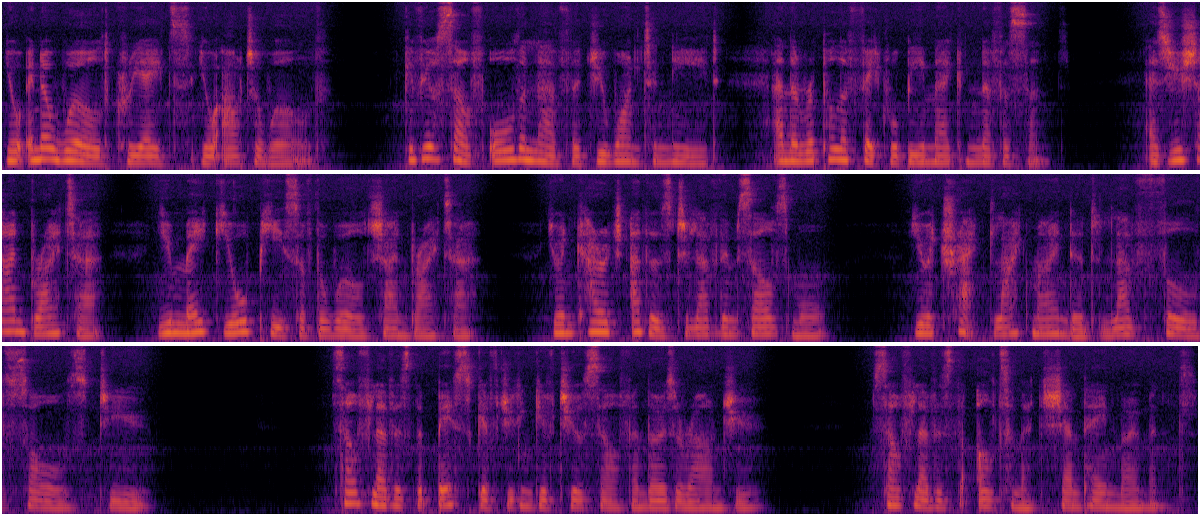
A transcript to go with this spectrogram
Your inner world creates your outer world. Give yourself all the love that you want and need, and the ripple effect will be magnificent. As you shine brighter, you make your piece of the world shine brighter. You encourage others to love themselves more. You attract like minded, love filled souls to you. Self love is the best gift you can give to yourself and those around you. Self love is the ultimate champagne moment.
